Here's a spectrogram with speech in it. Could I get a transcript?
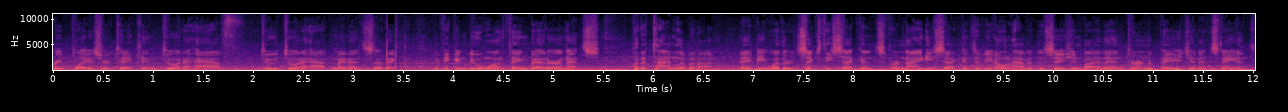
replays are taking two and a half two two and a half minutes. I think if you can do one thing better and that's put a time limit on it maybe whether it's 60 seconds or 90 seconds if you don't have a decision by then turn the page and it stands.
